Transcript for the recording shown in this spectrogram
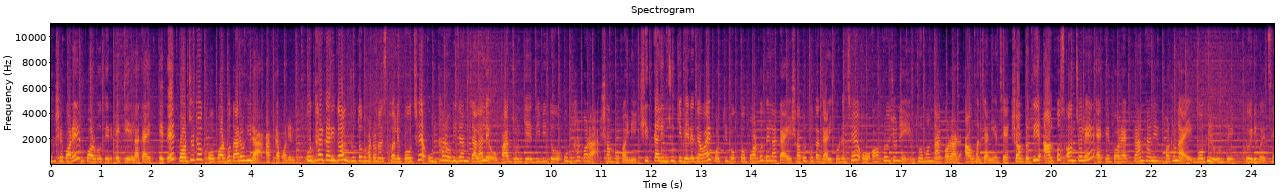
ধসে পড়ে পর্বতের একটি এলাকায়। এতে পর্যটক ও পর্বত আরোহীরা আটকা পড়েন। উদ্ধারকারী দল দ্রুত ঘটনাস্থলে পৌঁছে উদ্ধার অভিযান চালালেও পাঁচজনকে জীবিত উদ্ধার করা সম্ভব হয়নি। শীতকালীন ঝুঁকি বেড়ে যাওয়ায় কর্তৃপক্ষ পর্বত এলাকায় সতর্কতা জারি করেছে ও অপ্রয়োজনে ভ্রমণ না করার আহ্বান জানিয়েছে। সম্প্রতি আলপোস অঞ্চলে একের পর এক প্রাণহানির ঘটনায় গভীর উদ্বেগ তৈরি হয়েছে।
